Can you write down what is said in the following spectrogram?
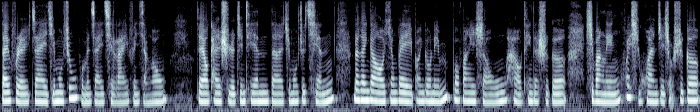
待会儿在节目中，我们再一起来分享哦。在要开始今天的节目之前，那个要先为朋友您播放一首好听的诗歌，希望您会喜欢这首诗歌。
